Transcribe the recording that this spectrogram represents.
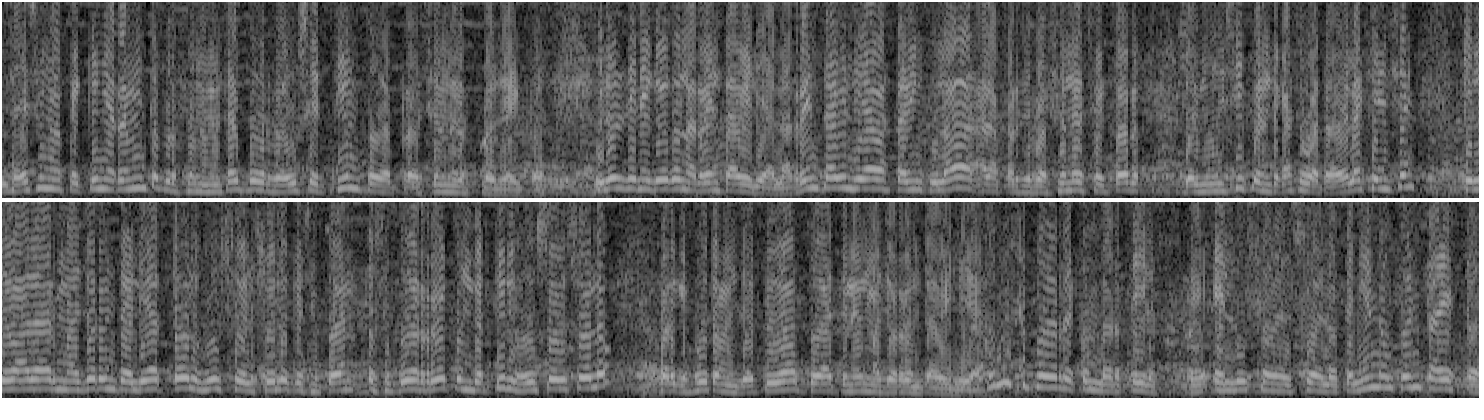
o sea, es una pequeña herramienta, pero fundamental porque reduce el tiempo de aprobación de los proyectos. Y luego tiene que ver con la rentabilidad. La rentabilidad va a estar vinculada a la participación del sector del municipio, en este caso a través de la agencia, que le va a dar mayor rentabilidad todos los usos del suelo que se puedan o se puede reconvertir los usos del suelo para que justamente el privado pueda tener mayor rentabilidad. ¿Cómo se puede reconvertir eh, el uso del suelo? Teniendo en cuenta esto,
